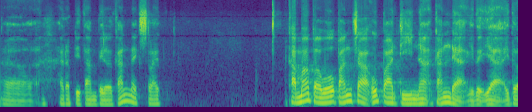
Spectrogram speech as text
uh, harap ditampilkan. Next slide. Kama bawo panca upadina kanda gitu. Ya itu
